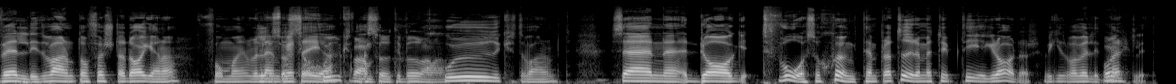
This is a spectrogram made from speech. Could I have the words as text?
väldigt varmt de första dagarna, får man väl Det ändå helt säga. sjukt varmt Alltså, ut i burarna. Sjukt varmt. Sen eh, dag två så sjönk temperaturen med typ 10 grader, vilket var väldigt Oj. märkligt.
